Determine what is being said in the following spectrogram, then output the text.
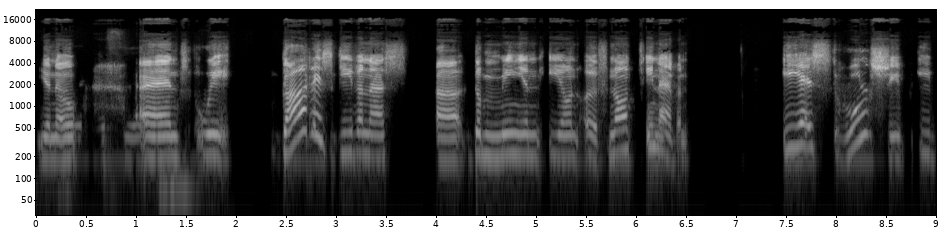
you know yes, yes. and we god has given us uh, dominion here on earth not in heaven he has ruleship. He,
